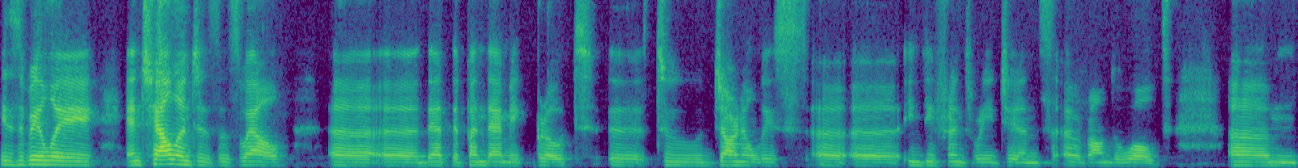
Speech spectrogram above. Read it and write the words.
is really, and challenges as well. Uh, uh, that the pandemic brought uh, to journalists in different regions around the world. Um,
